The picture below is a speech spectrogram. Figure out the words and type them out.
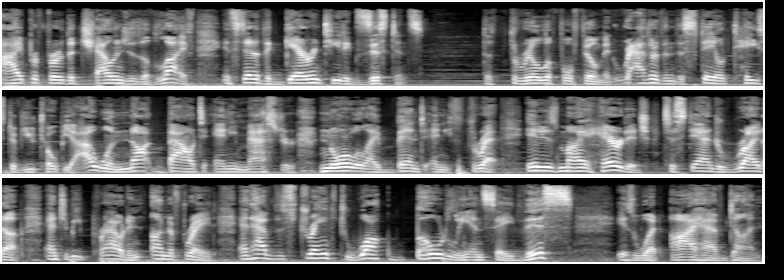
I prefer the challenges of life instead of the guaranteed existence. The thrill of fulfillment rather than the stale taste of utopia. I will not bow to any master, nor will I bend to any threat. It is my heritage to stand right up and to be proud and unafraid and have the strength to walk boldly and say, This is what I have done.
